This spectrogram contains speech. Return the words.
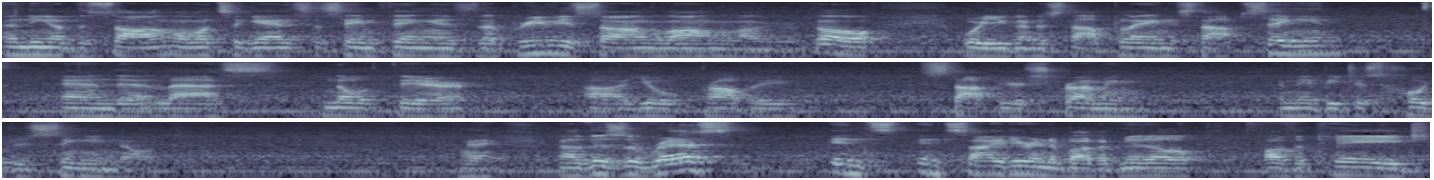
ending of the song. And once again, it's the same thing as the previous song, Long, Long Ago, where you're going to stop playing and stop singing. And that last note there, uh, you'll probably stop your strumming and maybe just hold your singing note. Okay. Now there's a rest in, inside here in about the middle of the page.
